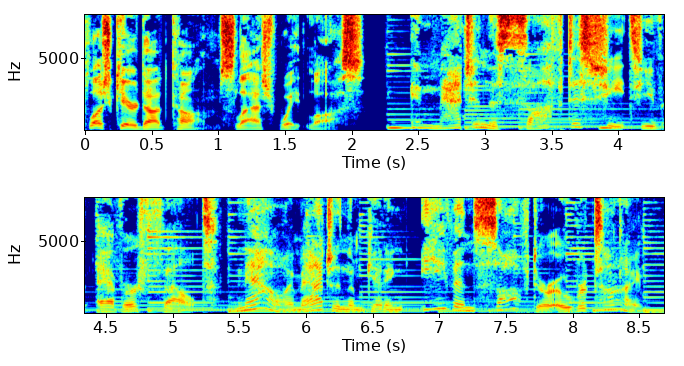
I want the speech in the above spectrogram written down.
plushcare.com slash weight loss. Imagine the softest sheets you've ever felt. Now imagine them getting even softer over time.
